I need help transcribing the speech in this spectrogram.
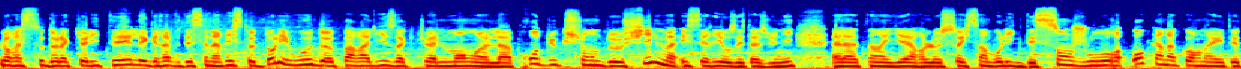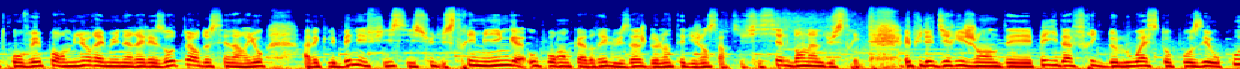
Le reste de l'actualité, les grèves des scénaristes d'Hollywood paralysent actuellement la production de films et séries aux États-Unis. Elle a atteint hier le seuil symbolique des 100 jours. Aucun accord n'a été trouvé pour mieux rémunérer les auteurs de scénarios avec les bénéfices issus du streaming ou pour encadrer l'usage de l'intelligence artificielle dans l'industrie. Et puis les dirigeants des pays d'Afrique de l'Ouest opposés au coup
